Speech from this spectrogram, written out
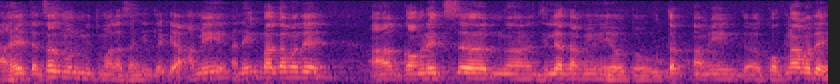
आहे त्याचाच म्हणून मी तुम्हाला सांगितलं की आम्ही अनेक भागामध्ये काँग्रेस जिल्ह्यात आम्ही हे होतो. उत्तर आम्ही कोकणामध्ये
